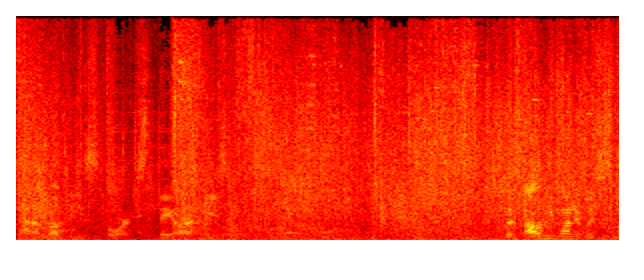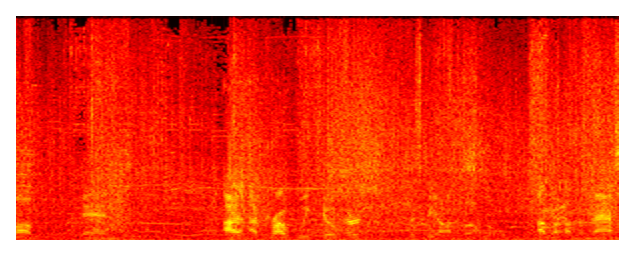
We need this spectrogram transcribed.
God, I love these orcs. They are amazing. Look, all he wanted was his mom. And I, I probably killed her. Let's be honest. I'm a, I'm a mass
